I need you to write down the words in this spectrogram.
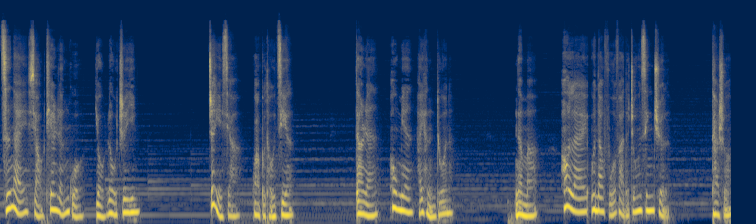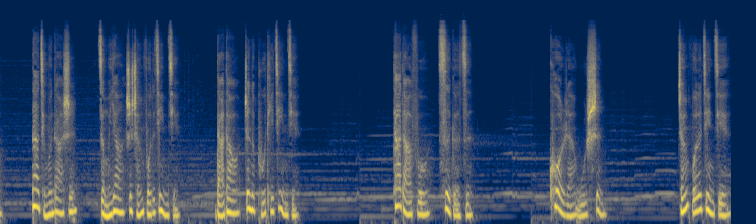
此乃小天人果，有漏之因。这一下话不投机了。当然后面还很多呢。那么后来问到佛法的中心去了，他说：“那请问大师。”怎么样是成佛的境界，达到真的菩提境界？他答复四个字：阔然无圣。成佛的境界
